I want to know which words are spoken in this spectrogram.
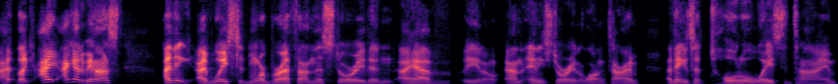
I, like, I, I got to be honest. I think I've wasted more breath on this story than I have, you know, on any story in a long time. I think it's a total waste of time.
